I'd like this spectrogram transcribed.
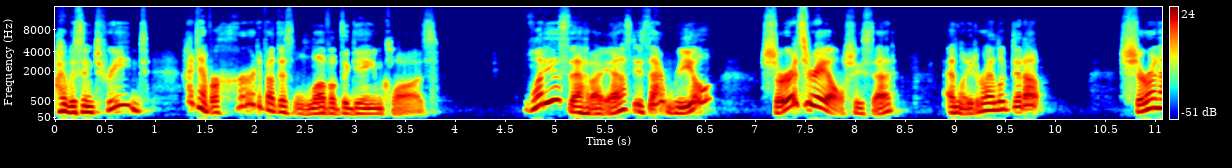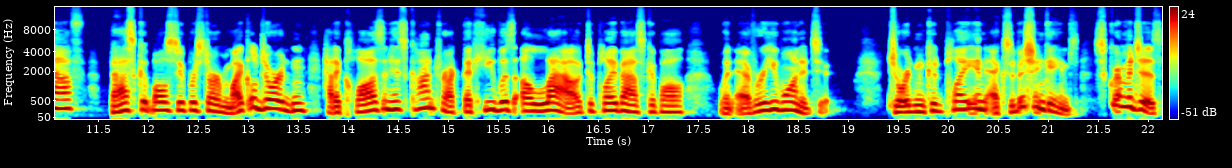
I was intrigued. I'd never heard about this love of the game clause. What is that? I asked. Is that real? Sure, it's real, she said. And later I looked it up. Sure enough, basketball superstar Michael Jordan had a clause in his contract that he was allowed to play basketball whenever he wanted to. Jordan could play in exhibition games, scrimmages,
